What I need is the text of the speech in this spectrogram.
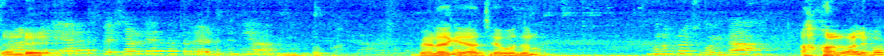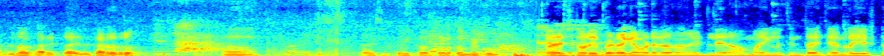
ಸಂಡೇ ಬೆಳಗ್ಗೆ ಆಚೆ ಹೋದನು. ಅಲ್ಲಿ ವಾಲಿ ಬರ್ತಿದ್ದಾವೆ ಕರಿತಾ ಇದ್ದು ಕರೆದ್ರು. ಹಾಂ. ರೈಸ್ ಕೈ ಕಾಲು ತೊಳ್ಕೊಬೇಕು. ರೈಸ್ ನೋಡಿ ಬೆಳಗ್ಗೆ ಮಾಡಿರೋ ನಾನು ಇಡ್ಲಿ ನಮ್ಮ ಅಮ್ಮ ಇಲ್ಲೂ ತಿಂತೈತೆ ಅಂದರೆ ಎಷ್ಟು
